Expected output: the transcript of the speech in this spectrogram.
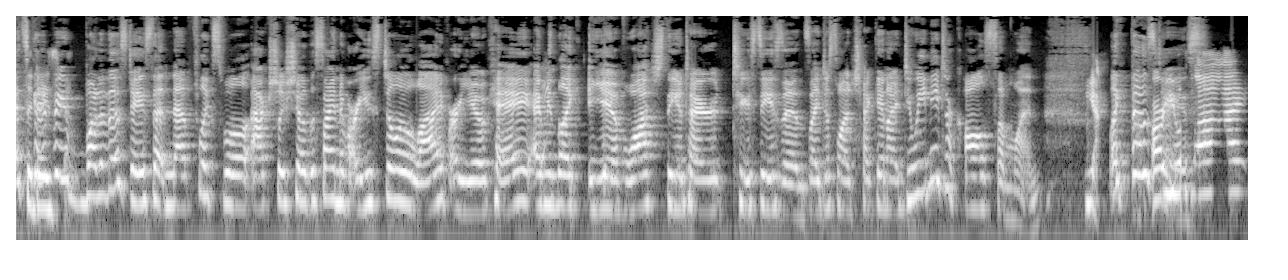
it's going to be one of those days that Netflix will actually show the sign of, are you still alive? Are you okay? I mean, like, you have watched the entire two seasons. I just want to check in on, do we need to call someone? Yeah. Like those Are days. you alive?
